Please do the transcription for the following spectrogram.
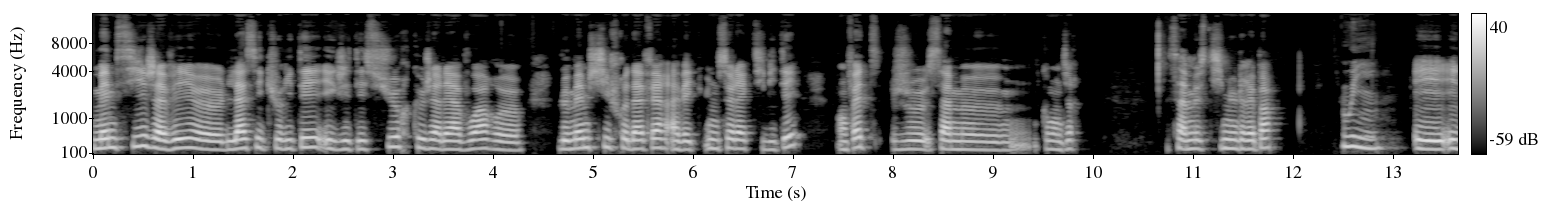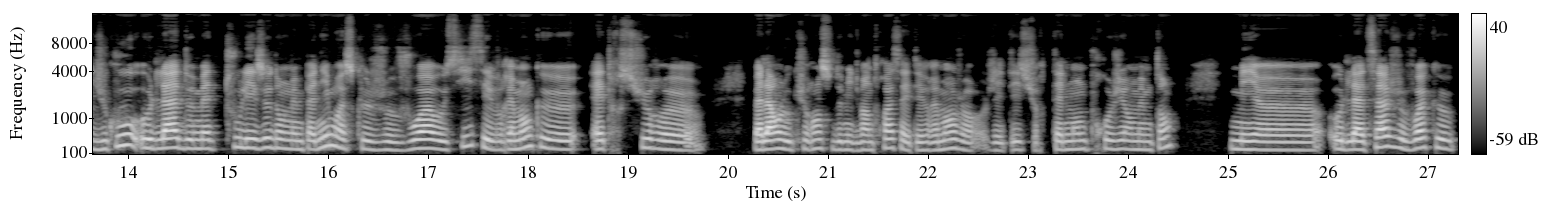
même si j'avais euh, la sécurité et que j'étais sûre que j'allais avoir euh, le même chiffre d'affaires avec une seule activité, en fait, je, ça me, comment dire, ça me stimulerait pas. Oui. Et, du coup, au-delà de mettre tous les œufs dans le même panier, moi, ce que je vois aussi, c'est vraiment que être sur, euh, bah là, en l'occurrence, 2023, ça a été vraiment genre, j'ai été sur tellement de projets en même temps. Mais euh, au-delà de ça, je vois que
